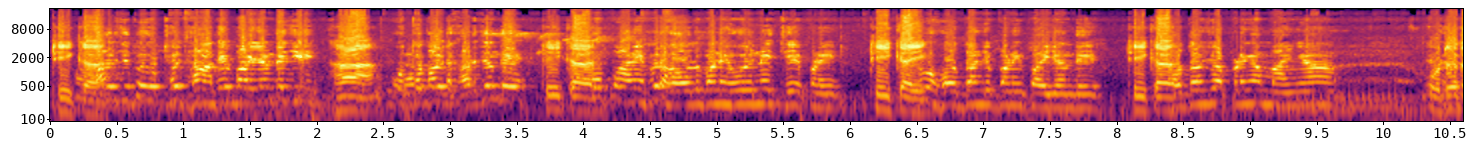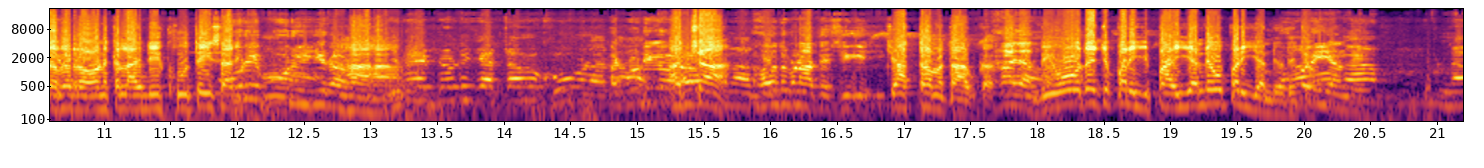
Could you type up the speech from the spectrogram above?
ਠੀਕ ਆ। ਪਰ ਜਦੋਂ ਉੱਥੇ ਥਾਂ ਤੇ ਵਗ ਜਾਂਦੇ ਜੀ ਹਾਂ। ਉੱਥੇ ਬਲਟ ਖੜ ਜਾਂਦੇ। ਠੀਕ ਆ। ਉਹ ਪਾਣੀ ਫਿਰ ਹੌਲ ਬਣੇ ਹੋਏ ਨੇ ਇੱਥੇ ਆਪਣੇ। ਠੀਕ ਆ ਜੀ। ਉਹ ਹੌਦਾਂ 'ਚ ਪਾਣੀ ਪਾਈ ਜਾਂਦੇ। ਠੀਕ ਆ। ਹੌਦਾਂ 'ਚ ਆਪਣੀਆਂ ਮਾਈਆਂ। ਉਦੋਂ ਤਾਂ ਫਿਰ ਰੌਣਕ ਲੱਗਦੀ ਖੂਹ ਤੇ ਹੀ ਸਾਰੀ। ਪੂਰੀ ਪੂਰੀ ਜੀ ਰੌਣਕ। ਹਾਂ ਹਾਂ। ਜਿਵੇਂ ਡੁੱਡ ਜਾਂਦਾ ਉਹ ਖੂਹ ਅੱਡੂਡੀ ਅੱਛਾ। ਹੌਦ ਬਣਾਤੇ ਸੀਗੇ ਜੀ। ਚਾਤਾ ਮੁਤਾਬਕ। ਹਾਂ ਜੀ। ਵੀ ਉਹਦੇ ਚ ਭਰੀ ਪਾਈ ਜਾਂਦੇ ਉਹ ਭਰੀ ਜਾਂਦੇ ਉਹਦੇ ਭਰੀ ਚ ਜਾਂਦੇ। ਨਾ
